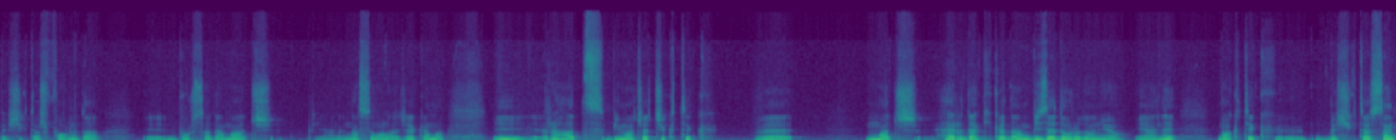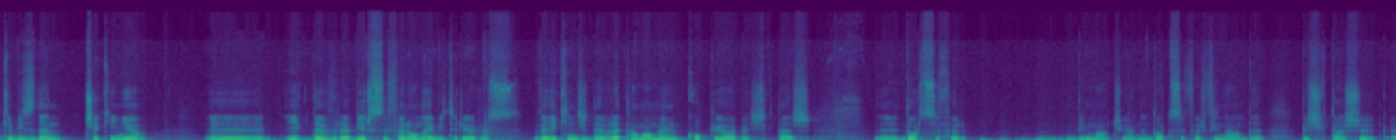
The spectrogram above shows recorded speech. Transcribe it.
Beşiktaş formda e, Bursa'da maç yani nasıl olacak ama e, rahat bir maça çıktık ve maç her dakikadan bize doğru dönüyor. Yani baktık e, Beşiktaş sanki bizden çekiniyor. Ee, ilk devre 1-0 ona bitiriyoruz ve ikinci devre tamamen kopuyor Beşiktaş. Ee, 4-0 bir maç yani 4-0 finalde Beşiktaş'ı e,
